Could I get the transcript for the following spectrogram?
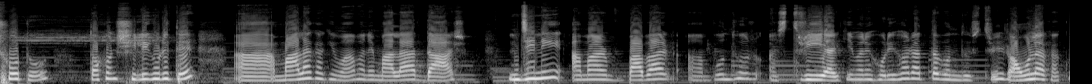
ছোট, তখন শিলিগুড়িতে মালা কাকিমা মানে মালা দাস, যিনি আমার বাবার বন্ধুর স্ত্রী আর কি মানে হরিহর আত্মা বন্ধুর স্ত্রী, রমলা কাকু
